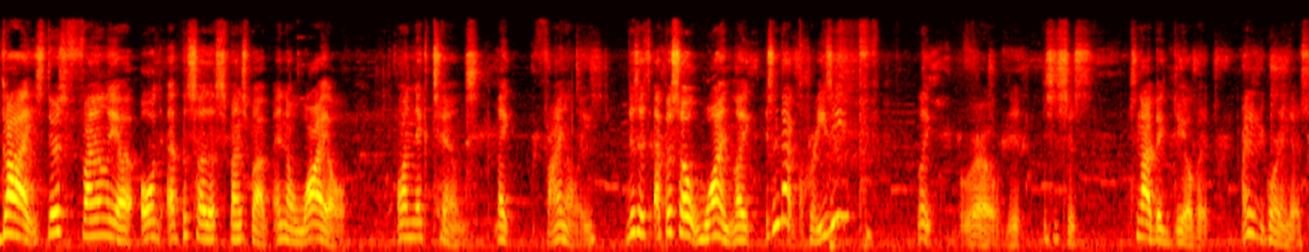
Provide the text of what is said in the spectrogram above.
Guys, there's finally an old episode of SpongeBob in a while on Nicktoons. Like, finally. This is episode one. Like, isn't that crazy? like, bro, this is just. It's not a big deal, but I'm just recording this.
